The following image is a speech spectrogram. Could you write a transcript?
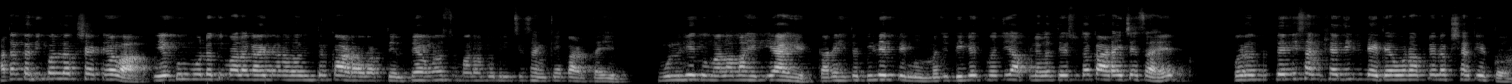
आता कधी पण लक्षात ठेवा. एकूण मुलं तुम्हाला काय करावं? लागेल तर काढावं लागतील. तेव्हाच तुम्हाला मुलींची संख्या काढता येईल. मुलगे तुम्हाला माहिती आहेत. कारण इथं दिलेत त्यांनी. म्हणजे दिलेत म्हणजे आपल्याला ते सुद्धा काढायचेच आहेत. परंतु त्यांनी संख्या दिलेली आहे त्यावरून आपल्या लक्षात येतं.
